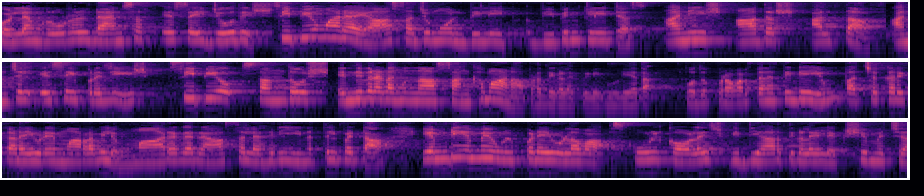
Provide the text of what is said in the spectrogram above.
Kollam rural DANSAF S I Jyothish സി പി ഒമാരായ Sajumon Dileep Vipin Cletus Aneesh Adarsh Althaf Anchal S I Prajeesh CPO Santhosh എന്നിവരടങ്ങുന്ന സംഘമാണ് പ്രതികളെ പിടികൂടിയത്. പൊതുപ്രവർത്തനത്തിന്റെയും പച്ചക്കറി കടയുടെ മറവിലും മാരക രാസലഹരി ഇനത്തിൽപ്പെട്ട എം ഡി എം എ ഉൾപ്പെടെയുള്ളവ സ്കൂൾ കോളേജ് വിദ്യാർത്ഥികളെ ലക്ഷ്യം വെച്ച്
